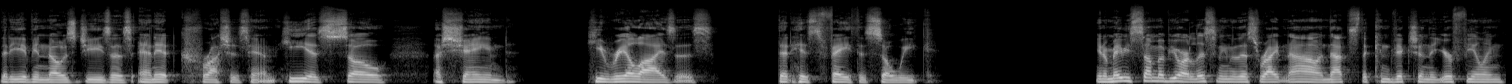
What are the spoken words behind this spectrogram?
that he even knows Jesus, and it crushes him. He is so ashamed. He realizes that his faith is so weak. You know, maybe some of you are listening to this right now, and that's the conviction that you're feeling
